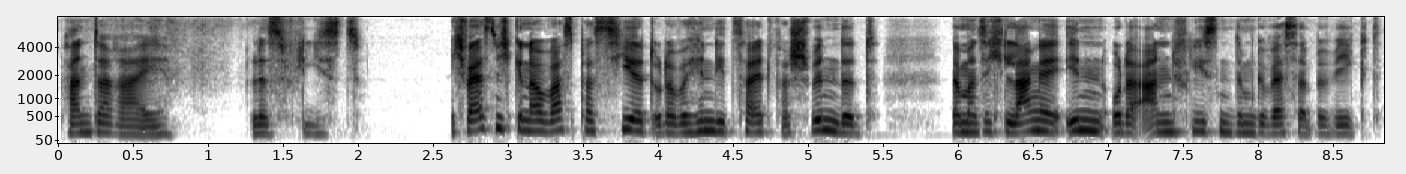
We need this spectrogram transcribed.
Panterei, alles fließt. Ich weiß nicht genau, was passiert oder wohin die Zeit verschwindet, wenn man sich lange in oder an fließendem Gewässer bewegt.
